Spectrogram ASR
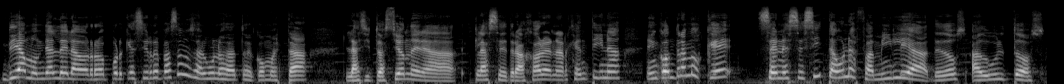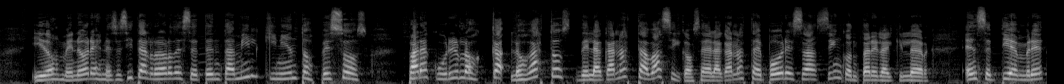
Día Mundial del Ahorro, porque si repasamos algunos datos de cómo está la situación de la clase trabajadora en Argentina, encontramos que se necesita una familia de dos adultos y dos menores, necesita alrededor de 70.500 pesos para cubrir los, los gastos de la canasta básica, o sea, de la canasta de pobreza, sin contar el alquiler en septiembre.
